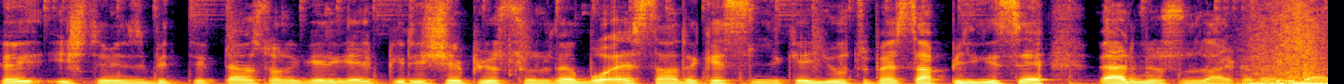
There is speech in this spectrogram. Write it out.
Kayıt işleminiz bittikten sonra geri gelip giriş yapıyorsunuz ve bu esnada kesinlikle YouTube hesap bilgisi vermiyorsunuz arkadaşlar.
